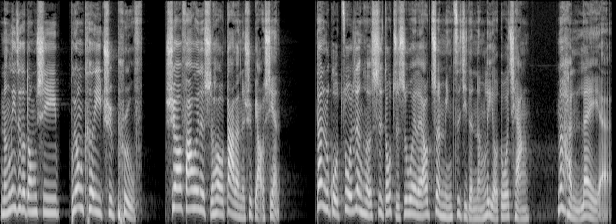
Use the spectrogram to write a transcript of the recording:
能力这个东西不用刻意去 prove，需要发挥的时候大胆的去表现。但如果做任何事都只是为了要证明自己的能力有多强，那很累耶。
